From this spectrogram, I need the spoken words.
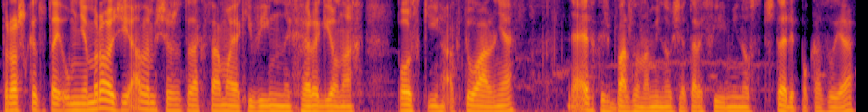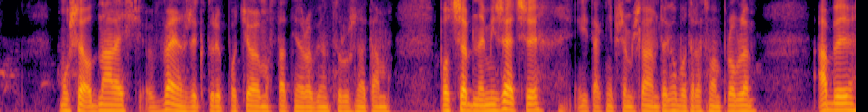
Troszkę tutaj u mnie mrozi, ale myślę, że to tak samo jak i w innych regionach Polski aktualnie. Nie jest jakoś bardzo na minusie, teraz chwili minus 4 pokazuje. Muszę odnaleźć węży, który pociąłem ostatnio robiąc różne tam potrzebne mi rzeczy i tak nie przemyślałem tego, bo teraz mam problem, aby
